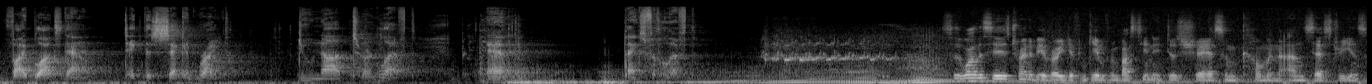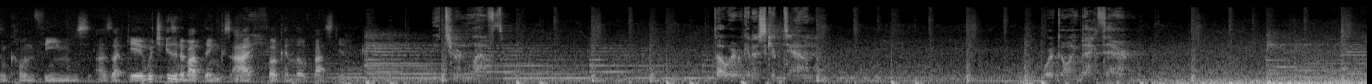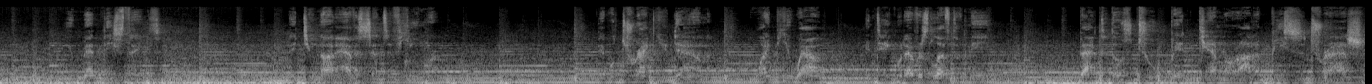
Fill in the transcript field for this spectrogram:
Five blocks down. Take the second right. Do not turn left. And thanks for the lift. So while this is trying to be a very different game from Bastion, it does share some common ancestry and some common themes as that game, which isn't a bad thing because I fucking love Bastion. You turn left. Thought we were gonna skip town. We're going back there. You meant these things. They do not have a sense of humor. They will track you down, wipe you out, and take whatever's left of me back to those two-bit Camerata pieces of trash.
